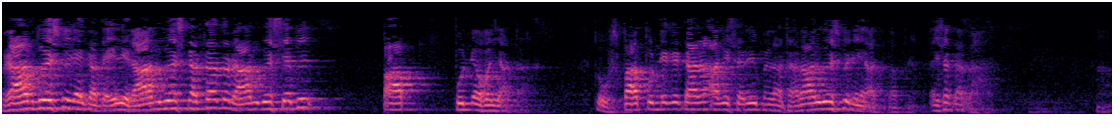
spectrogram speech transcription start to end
राग द्वेष भी नहीं करता। यदि राग द्वेष करता तो राग द्वेष से भी पाप पुण्य हो जाता। तो उस पाप पुण्य के कारण आगे शरीर मिला था राग द्वेष भी नहीं आत्मा अपने ऐसा कर रहा है। हाँ,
